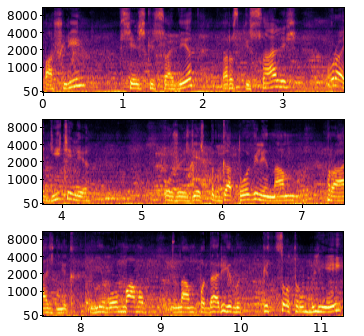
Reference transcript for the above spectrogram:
пошли в сельский совет, расписались. У родители уже здесь подготовили нам праздник. Его мама нам подарила 500 рублей.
